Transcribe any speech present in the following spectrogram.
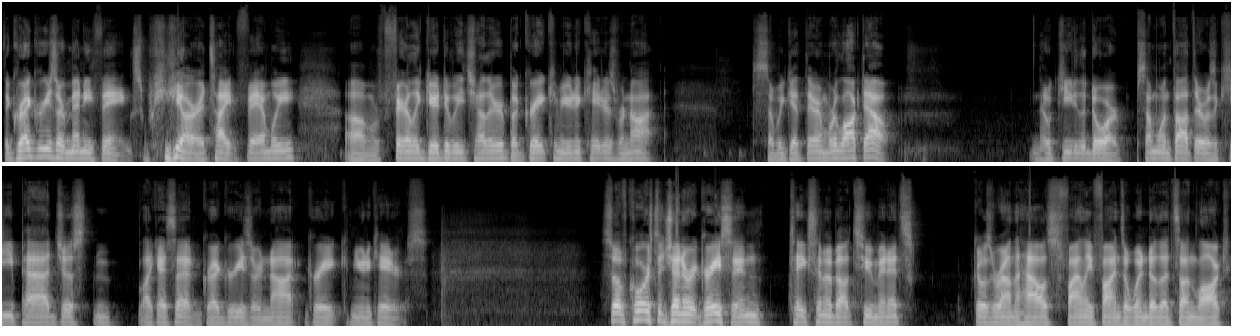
The Gregories are many things. We are a tight family. Um, we're fairly good to each other, but great communicators we're not. So we get there and we're locked out. No key to the door. Someone thought there was a keypad. Just mm, like I said, Gregory's are not great communicators. So, of course, Degenerate Grayson takes him about two minutes, goes around the house, finally finds a window that's unlocked,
